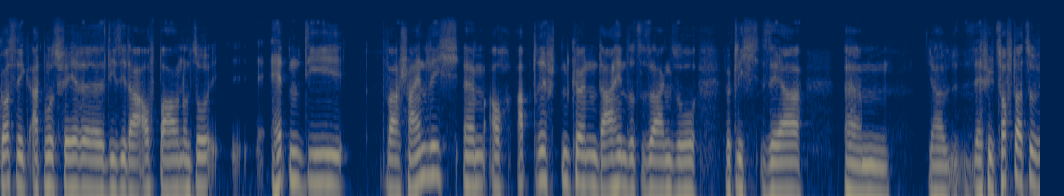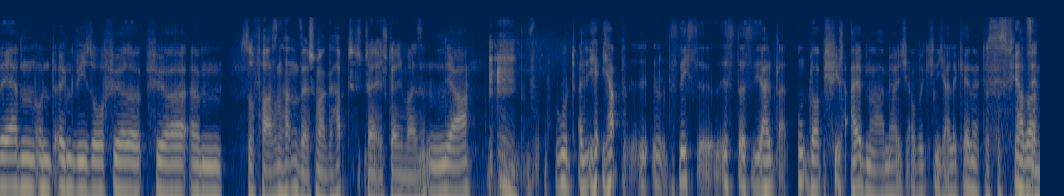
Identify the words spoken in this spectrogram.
Gothic-Atmosphäre, die sie da aufbauen und so, hätten die wahrscheinlich ähm, auch abdriften können, dahin sozusagen so wirklich sehr ähm, ja, sehr viel softer zu werden und irgendwie so für, für ähm, So Phasen hatten sie ja schon mal gehabt, stell, stellenweise. ja, gut. Also ich, ich habe das nächste ist, dass sie halt unglaublich viele Alben haben, ja, ich auch wirklich nicht alle kenne. Das ist das 14.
